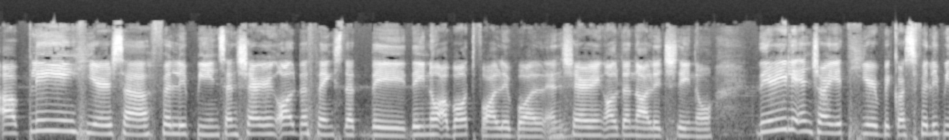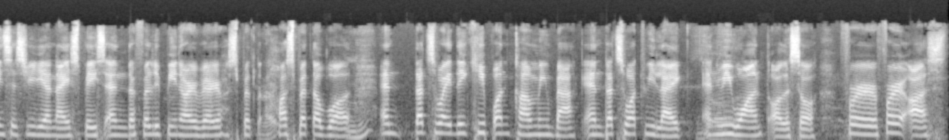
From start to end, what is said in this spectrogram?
uh, playing here sa Philippines and sharing all the things that they they know about volleyball and sharing all the knowledge they know. They really enjoy it here because Philippines is really a nice place and the Filipino are very hospit- hospitable and that's why they keep on coming back and that's what we like and we want also for for us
